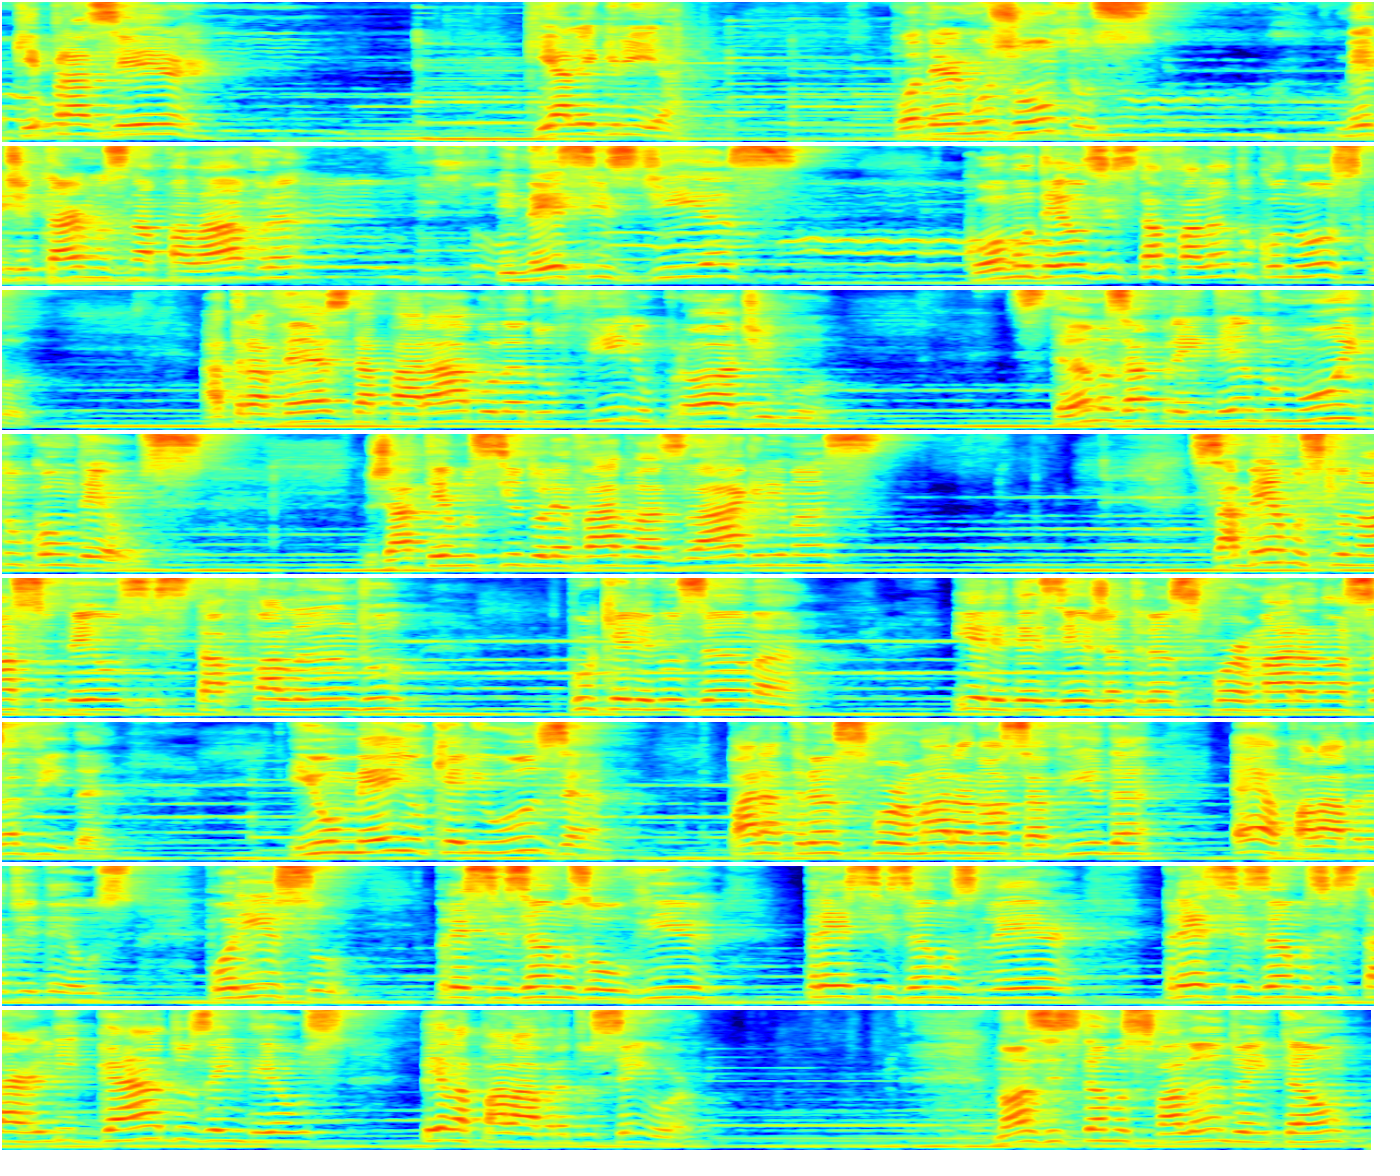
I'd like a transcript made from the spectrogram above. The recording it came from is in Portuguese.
Que prazer, que alegria podermos juntos meditarmos na palavra e nesses dias, como Deus está falando conosco através da parábola do filho pródigo. Estamos aprendendo muito com Deus. Já temos sido levados às lágrimas. Sabemos que o nosso Deus está falando porque Ele nos ama e Ele deseja transformar a nossa vida. E o meio que Ele usa para transformar a nossa vida é a palavra de Deus. Por isso, precisamos ouvir, precisamos ler, precisamos estar ligados em Deus pela palavra do Senhor. Nós estamos falando então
